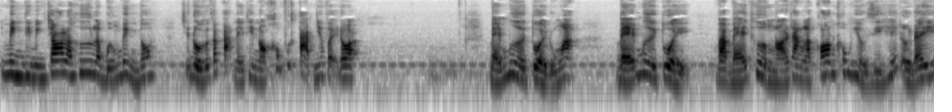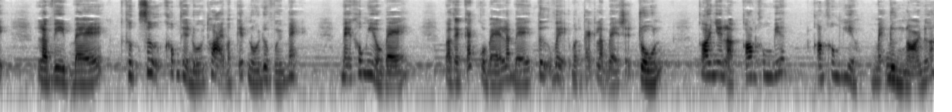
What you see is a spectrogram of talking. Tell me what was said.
mình thì mình cho là hư là bướng bỉnh thôi. Chứ đối với các bạn ấy thì nó không phức tạp như vậy đâu ạ. Bé 10 tuổi đúng không ạ? Bé 10 tuổi và bé thường nói rằng là con không hiểu gì hết ở đây ấy, là vì bé thực sự không thể đối thoại và kết nối được với mẹ. Mẹ không hiểu bé. Và cái cách của bé là bé tự vệ bằng cách là bé sẽ trốn. Coi như là con không biết con không hiểu. Mẹ đừng nói nữa.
